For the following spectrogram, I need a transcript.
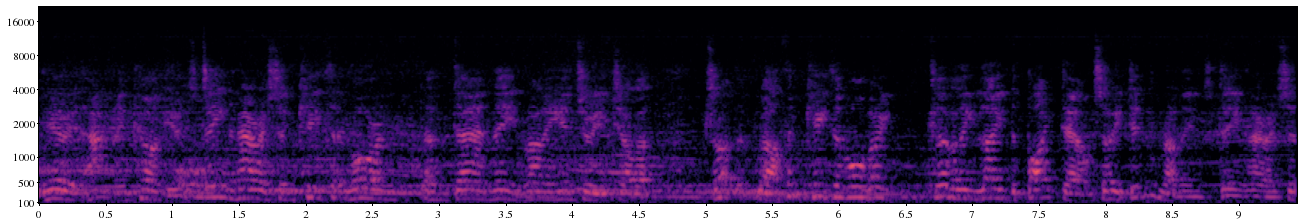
You can hear it happening, can't you? It's Dean Harrison, Keith Amor and, and Dan Kneen running into each other. Well, I think Keith Amor very cleverly laid the bike down so he didn't run into Dean Harrison.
